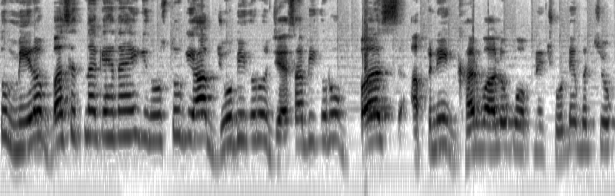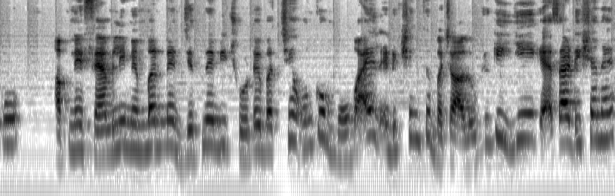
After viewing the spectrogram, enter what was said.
तो मेरा बस इतना कहना है कि दोस्तों कि आप जो भी करो जैसा भी करो बस अपने घर वालों को अपने छोटे बच्चों को अपने फैमिली मेंबर में जितने भी छोटे बच्चे हैं उनको मोबाइल एडिक्शन से बचा लो। क्योंकि ये एक ऐसा एडिक्शन है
